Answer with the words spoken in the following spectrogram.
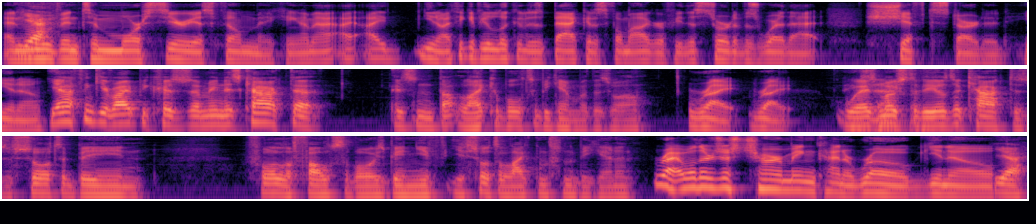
and Yeah. move into more serious filmmaking. I mean, I, I you know, I think if you look at his back at his filmography, this sort of is where that shift started. You know, Yeah, I think you're right because, I mean, his character isn't that likable to begin with as well. right, right. Whereas most of the other characters have sort of been, for all the faults they've always been, you've, you've sort of liked them from the beginning. Right. Well, they're just charming, kind of rogue, you know. Yeah,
